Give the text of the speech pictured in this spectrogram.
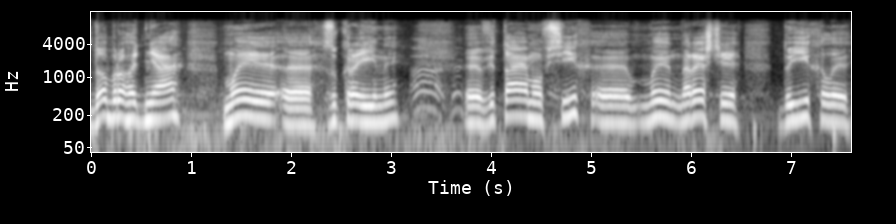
Доброго дня. Ми е, з України. Е, вітаємо всіх. Е, ми нарешті доїхали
